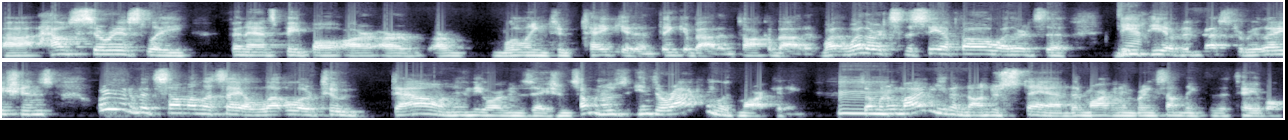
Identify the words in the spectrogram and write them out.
uh, how seriously finance people are, are, are willing to take it and think about it and talk about it. Whether it's the CFO, whether it's the Yeah. VP of investor relations, or even if it's someone, let's say, a level or two down in the organization, someone who's interacting with marketing mm, someone who might even understand that marketing brings something to the table,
